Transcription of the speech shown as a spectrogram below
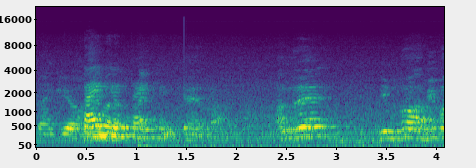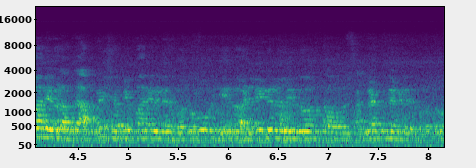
Thank you thank you thank you ಅಂದ್ರೆ ನಿಮ್ಮ ಅಭಿಮಾನಿಗಳು, ಅಂದ್ರೆ ಅಂಬರೀಷ್ ಅಭಿಮಾನಿಗಳಿರ್ಬೋದು, ಏನು ಹಳ್ಳಿಗಳಲ್ಲಿ ಇರುವಂತ ಒಂದು ಸಂಘಟನೆಗಳಿರ್ಬೋದು,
